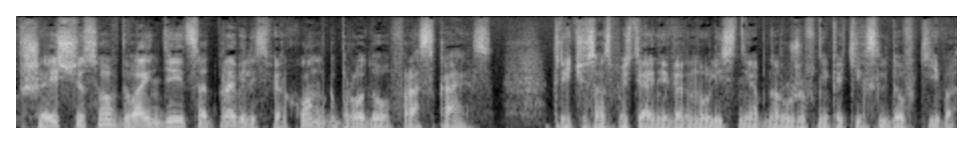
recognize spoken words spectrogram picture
В шесть часов два индейца отправились верхом к броду Фраскаес. Три часа спустя они вернулись, не обнаружив никаких следов Кива.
